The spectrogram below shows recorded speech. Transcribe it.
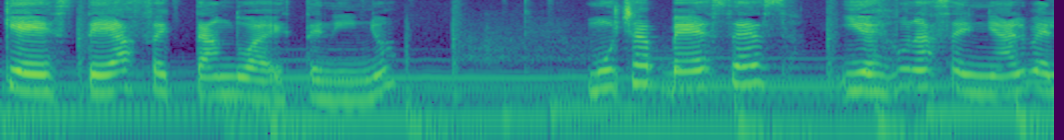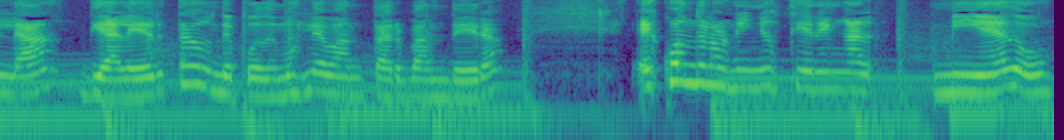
que esté afectando a este niño. Muchas veces, y es una señal, ¿verdad?, de alerta donde podemos levantar bandera, es cuando los niños tienen miedo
